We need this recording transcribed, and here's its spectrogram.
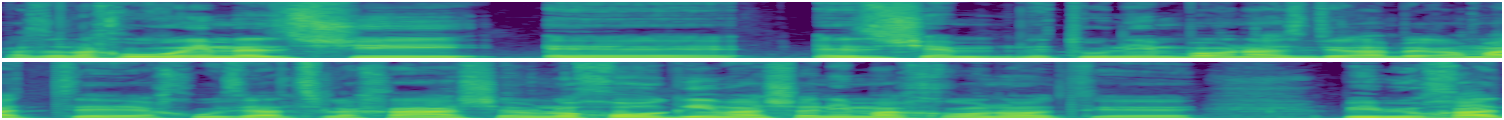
אז אנחנו רואים איזושהי, אה, איזה שהם נתונים בעונה הסדירה ברמת אה, אחוזי הצלחה, שהם לא חורגים מהשנים האחרונות, אה, במיוחד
